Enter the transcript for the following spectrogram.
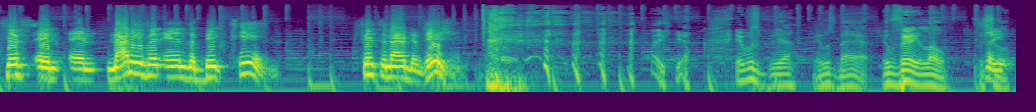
fifth, and and not even in the Big Ten, fifth in our division. yeah. It was yeah. It was bad. It was very low for So sure. you-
